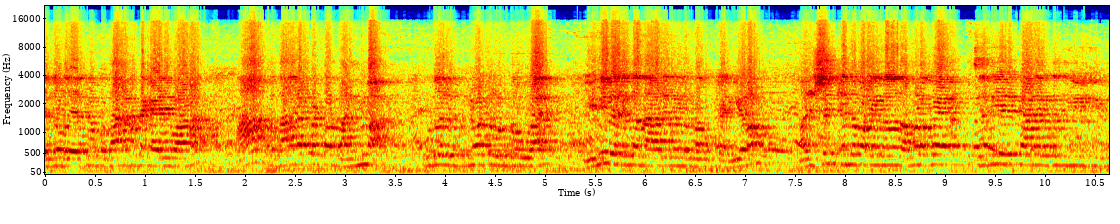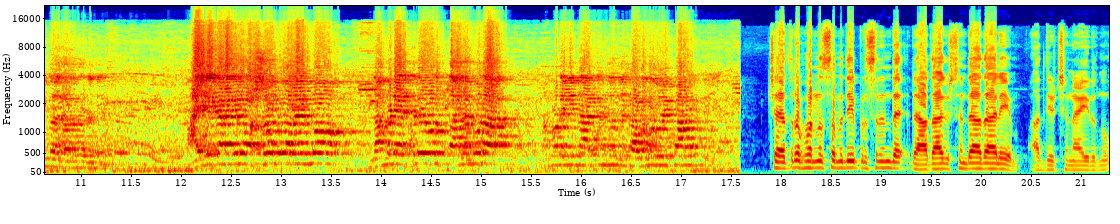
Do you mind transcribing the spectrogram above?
എന്നുള്ളത് ഏറ്റവും പ്രധാനപ്പെട്ട കാര്യമാണ്. ആ പ്രധാനപ്പെട്ട നന്മ കൂടുതൽ മുന്നോട്ട് കൊണ്ടുപോകാൻ ഇനി വരുന്ന നാടുകളിൽ നമുക്ക് കഴിയണം. മനുഷ്യൻ എന്ന് പറയുന്നത് നമ്മളൊക്കെ ചെറിയൊരു കാലഘട്ടത്തിൽ ജീവിച്ചിരുന്നവരാണ് ആയിരക്കണക്കിന് വർഷം എന്ന് പറയുമ്പോൾ നമ്മുടെ എത്രയോ തലമുറ നമ്മുടെ ഈ നാട്ടിൽ നിന്ന് കടന്നുപോയിട്ടാണ്. ക്ഷേത്ര ഭരണസമിതി പ്രസിഡന്റ് രാധാകൃഷ്ണൻ രാധാലയം അധ്യക്ഷനായിരുന്നു.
